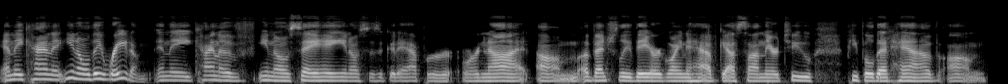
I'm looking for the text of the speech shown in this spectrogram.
and they kind of, you know, they rate them and they kind of, you know, say, hey, you know, this is a good app or, or not. Um, eventually they are going to have guests on there too, people that have, um,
